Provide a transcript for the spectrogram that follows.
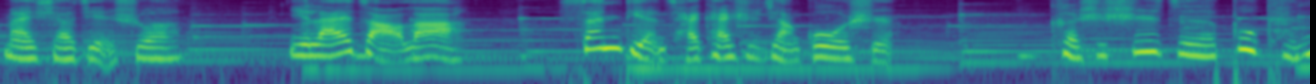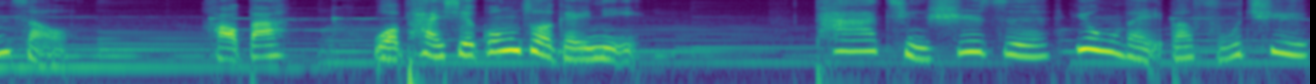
麦小姐说：“你来早了，三点才开始讲故事。”可是狮子不肯走。好吧，我派些工作给你。他请狮子用尾巴拂去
